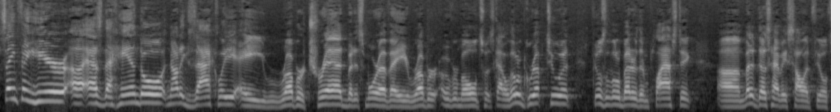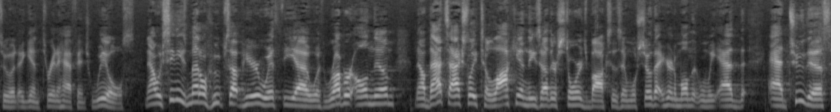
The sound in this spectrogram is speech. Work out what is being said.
Same thing here uh, as the handle, not exactly a rubber tread, but it's more of a rubber overmold. So it's got a little grip to it, feels a little better than plastic. Um, but it does have a solid feel to it. Again, three and a half inch wheels. Now we see these metal hoops up here with the uh, with rubber on them. Now that's actually to lock in these other storage boxes, and we'll show that here in a moment when we add the, add to this.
